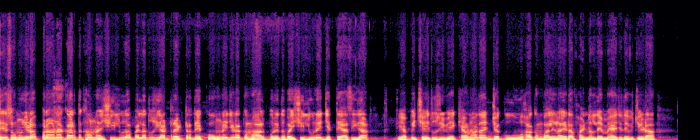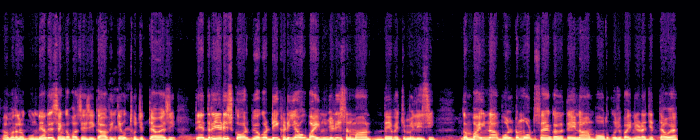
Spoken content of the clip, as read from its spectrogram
ਤੇ ਤੁਹਾਨੂੰ ਜਿਹੜਾ ਪੁਰਾਣਾ ਘਰ ਦਿਖਾਉਣਾ ਸ਼ੀਲੂ ਦਾ ਪਹਿਲਾਂ ਤੁਸੀਂ ਆ ਟਰੈਕਟਰ ਦੇਖੋ ਹੁਣੇ ਜਿਹੜਾ ਕਮਾਲਪੁਰੇ ਤੋਂ ਬਾਈ ਸ਼ੀਲੂ ਨੇ ਜਿੱਤਿਆ ਸੀਗਾ ਤੇ ਆ ਪਿੱਛੇ ਤੁਸੀਂ ਵੇਖਿਆ ਹੋਣਾ ਤਾਂ ਜੱਗੂ ਹਾਕਮ ਵਾਲੇ ਨਾਲ ਜਿਹੜਾ ਫਾਈਨਲ ਦੇ ਮੈਚ ਦੇ ਵਿੱਚ ਜਿਹੜਾ ਆ ਮਤਲਬ ਗੁੰਡਿਆਂ ਦੇ ਸਿੰਘ ਫਸੇ ਸੀ ਕਾਫੀ ਤੇ ਉੱਥੋਂ ਜਿੱਤਿਆ ਹੋਇਆ ਸੀ। ਤੇ ਇਧਰ ਜਿਹੜੀ ਸਕੋਰਪੀਓ ਗੱਡੀ ਖੜੀ ਆ, ਉਹ ਬਾਈ ਨੂੰ ਜਿਹੜੀ ਸਨਮਾਨ ਦੇ ਵਿੱਚ ਮਿਲੀ ਸੀ। ਕੰਬਾਈਨਾਂ, ਬੁਲਟ, ਮੋਟਰਸਾਈਕਲ ਤੇ ਇਨਾਮ, ਬਹੁਤ ਕੁਝ ਬਾਈ ਨੇ ਜਿਹੜਾ ਜਿੱਤਿਆ ਹੋਇਆ।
